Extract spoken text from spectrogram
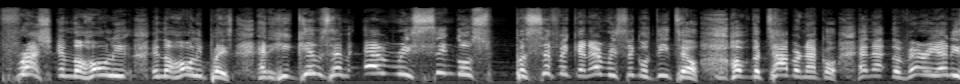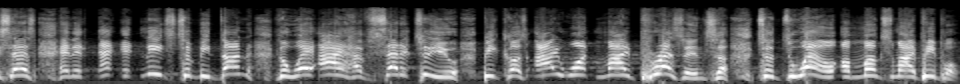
fresh in the holy in the holy place. And he gives them every single specific and every single detail of the tabernacle. And at the very end, he says, and it, it needs to be done the way I have said it to you because I want my presence to dwell amongst my people.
